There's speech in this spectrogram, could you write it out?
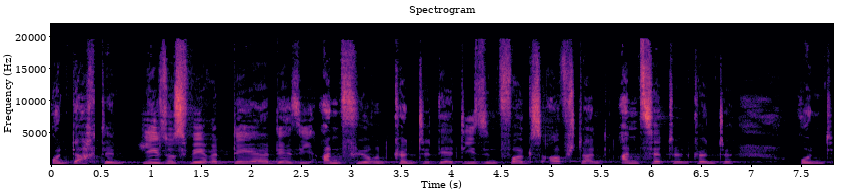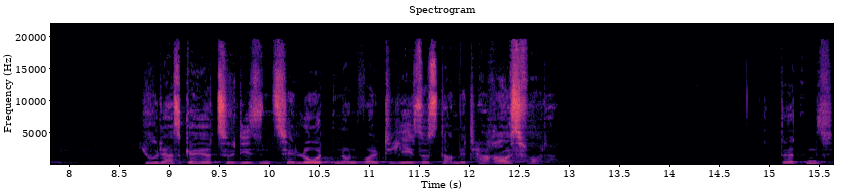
und dachten, Jesus wäre der, der sie anführen könnte, der diesen Volksaufstand anzetteln könnte. Und Judas gehört zu diesen Zeloten und wollte Jesus damit herausfordern. Drittens,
